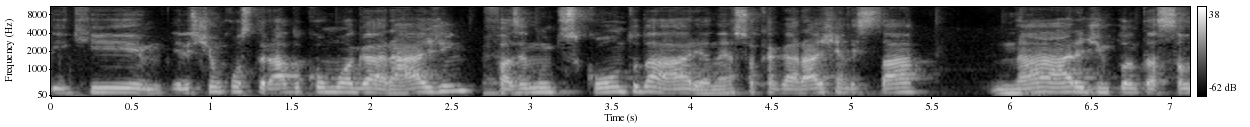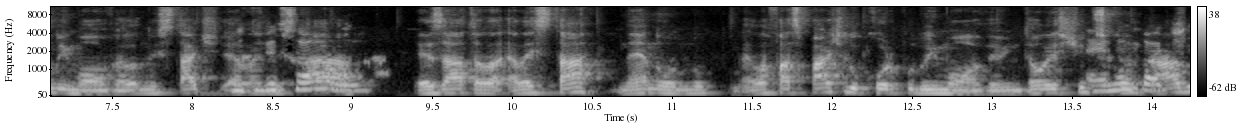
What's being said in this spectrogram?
e que eles tinham considerado como a garagem fazendo um desconto da área, né? Só que a garagem ela está na área de implantação do imóvel, ela não está. Ela não está exato, ela, ela está, né? No, no, ela faz parte do corpo do imóvel, então eles tinham é, descontado.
